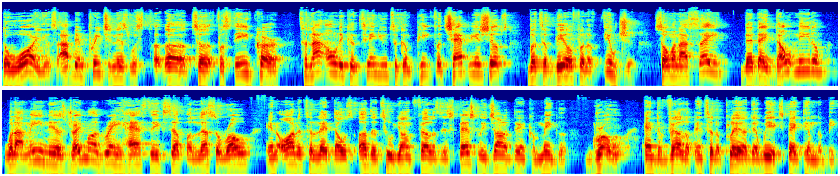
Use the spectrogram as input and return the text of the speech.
the Warriors. I've been preaching this with uh, to for Steve Kerr to not only continue to compete for championships, but to build for the future. So when I say that they don't need him, what I mean is Draymond Green has to accept a lesser role in order to let those other two young fellas, especially Jonathan Kuminga, grow and develop into the player that we expect him to be.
